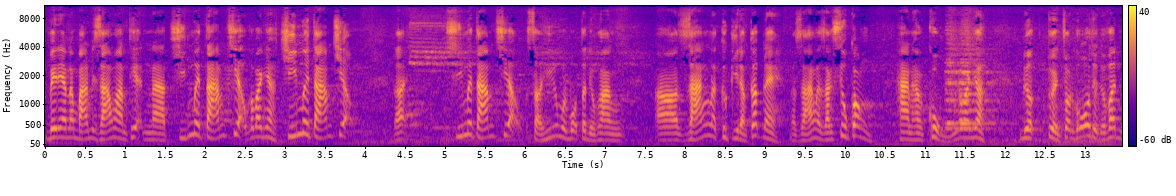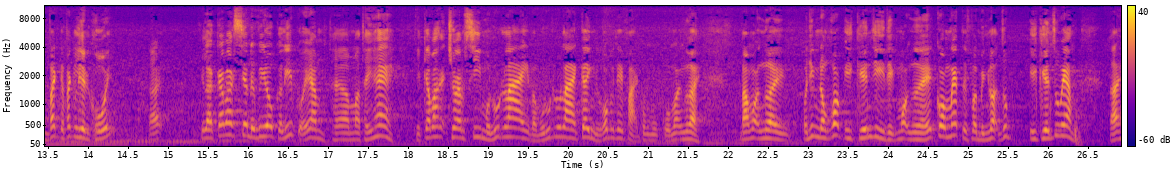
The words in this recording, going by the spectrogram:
Bên em đang bán với giá hoàn thiện là 98 triệu các bác nhá 98 triệu. Đấy 98 triệu sở hữu một bộ tần điều hoàng à, dáng là cực kỳ đẳng cấp này là dáng là dáng siêu cong hàng hàng khủng các bác nhá. Được tuyển chọn gỗ tuyển tuyển vân vách là vách liền khối. Đấy. Thì là các bác xem được video clip của em mà thấy hay thì các bác hãy cho em xin một nút like và một nút like kênh của góc bên tay phải của, của mọi người. Và mọi người có những đóng góp ý kiến gì thì mọi người hãy comment từ phần bình luận giúp ý kiến giúp em. Đấy.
